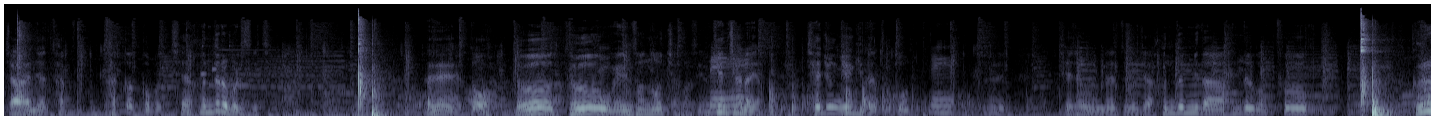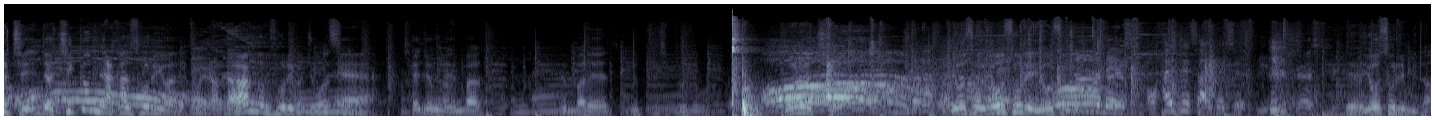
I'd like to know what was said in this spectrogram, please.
자, 이제 탁, 탁 꺾어버, 채 흔들어 버리세요. 채. 네, 또 더더 네. 왼손 놓쳐보세요. 네. 괜찮아요. 체중 여기다 두고. 네. 네. 체중을 여기다 두고 자 흔듭니다. 흔들고 툭. 그렇지. 이제 지금 약간 소리가 네. 난다. 방금 소리가 좋았어요. 예. 체중 왼발 왼발. 왼발에 6, 70% 두고. 그렇지. 요 소 요 소리 요 소리. 아, 네. 어, 하이패스, 하이패스. 예, 요 소리입니다.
